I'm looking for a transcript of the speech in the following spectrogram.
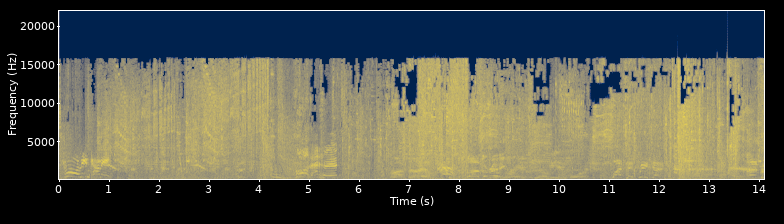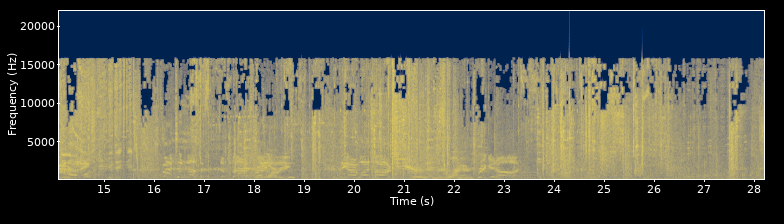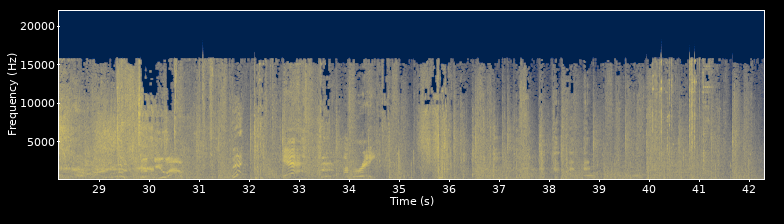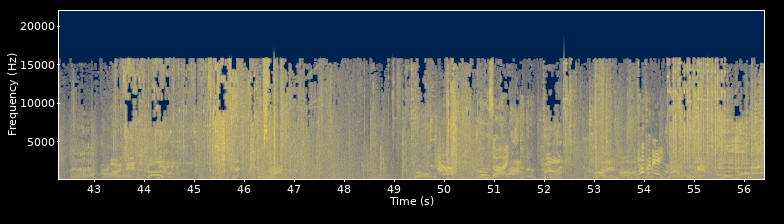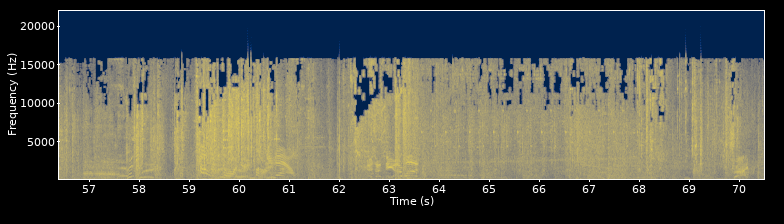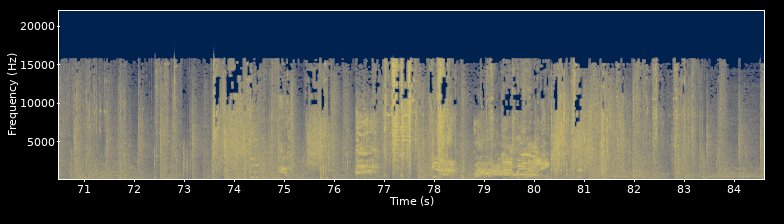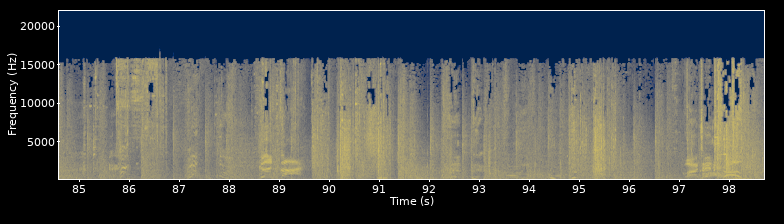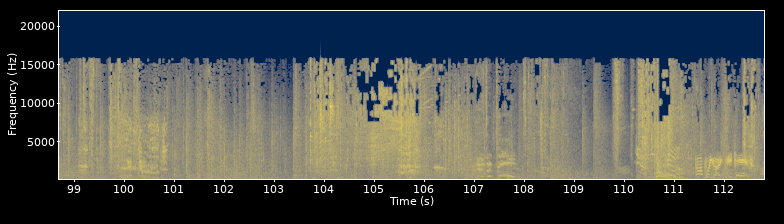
Swarm incoming! Oh, that hurt! Supplies are ready! Watch it! Reject! I'm reloading! Scratch another! Supplies ready! DR1 mark! Bring it on! tribe!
